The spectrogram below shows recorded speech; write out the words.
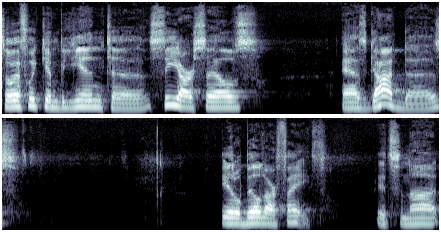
So, if we can begin to see ourselves as God does, it'll build our faith. It's not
